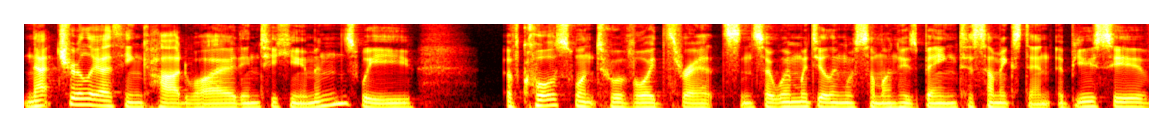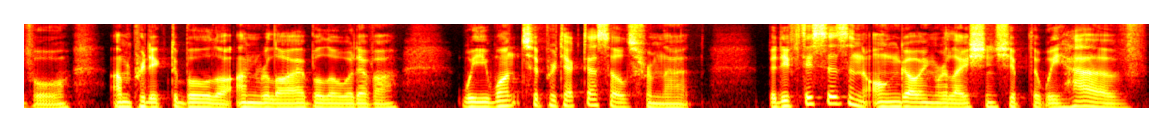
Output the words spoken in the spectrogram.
naturally, I think, hardwired into humans. We, of course, want to avoid threats. And so when we're dealing with someone who's being to some extent abusive or unpredictable or unreliable or whatever, we want to protect ourselves from that. But if this is an ongoing relationship that we have,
